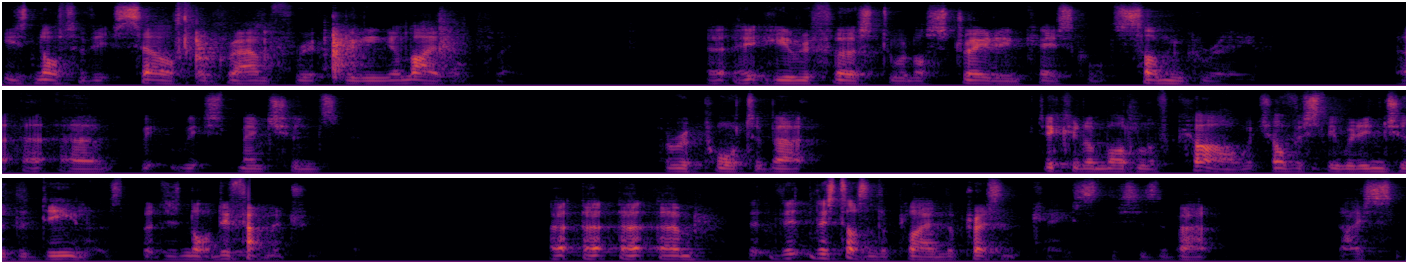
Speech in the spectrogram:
is not of itself a ground for it bringing a libel claim. Uh, he refers to an Australian case called Sungravure, uh, uh, uh which mentions a report about a particular model of car, which obviously would injure the dealers, but is not defamatory of them. Uh, uh, um, th this doesn't apply in the present case. This is about Dyson.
